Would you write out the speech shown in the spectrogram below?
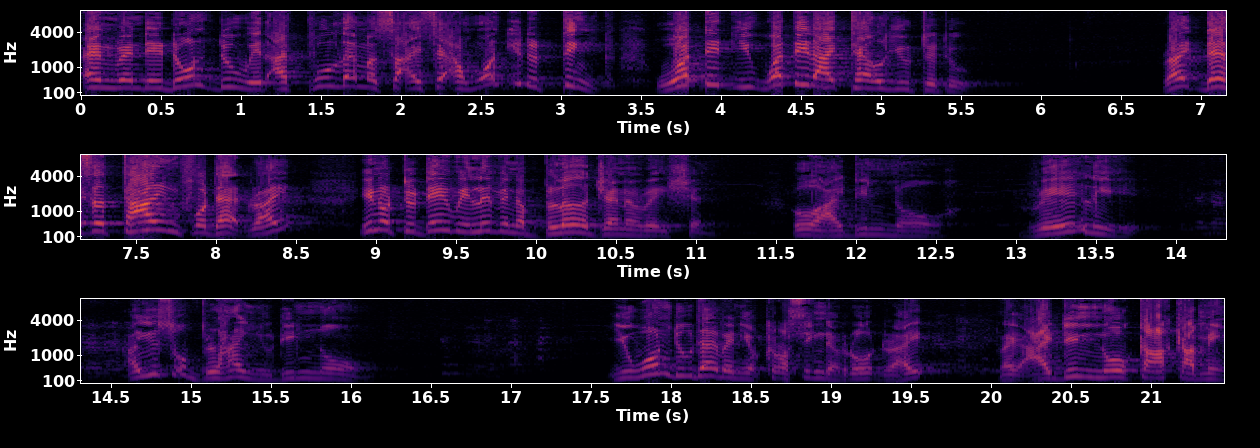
and when they don't do it, I pull them aside. I say, I want you to think, what did you, what did I tell you to do? Right? There's a time for that, right? You know, today we live in a blur generation. Oh, I didn't know. Really? Are you so blind you didn't know? You won't do that when you're crossing the road, right? Like, I didn't know car coming.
